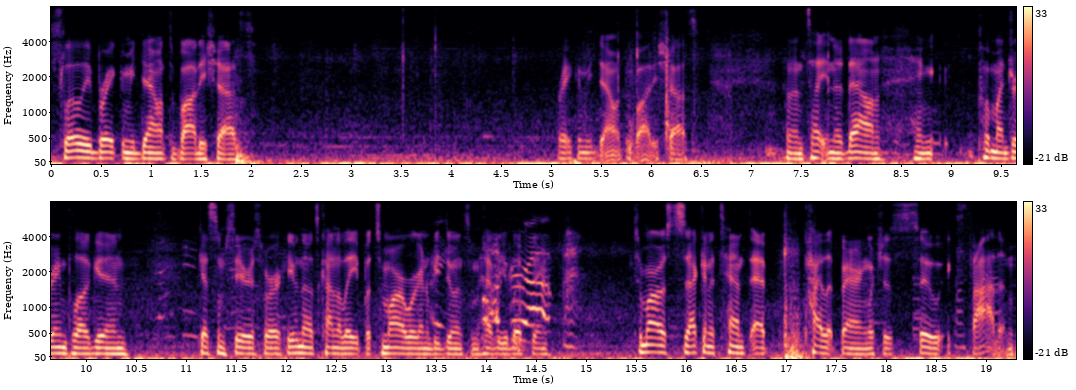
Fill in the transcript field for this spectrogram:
Slowly breaking me down with the body shots. Breaking me down with the body shots. And then tighten it down and put my drain plug in. Get some serious work, even though it's kind of late. But tomorrow we're gonna be doing some heavy lifting. Tomorrow's second attempt at pilot bearing, which is so exciting.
